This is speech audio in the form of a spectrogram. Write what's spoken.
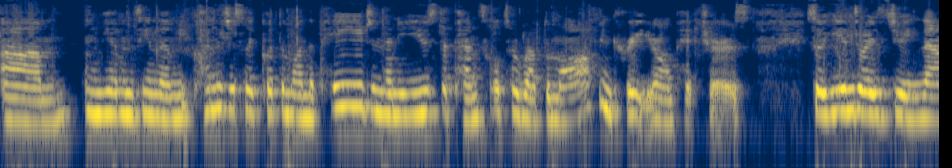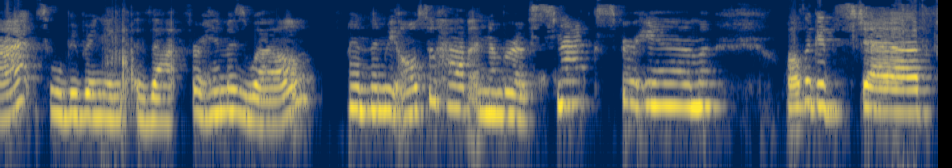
Um, and if you haven't seen them, you kind of just like put them on the page and then you use the pencil to rub them off and create your own pictures. So he enjoys doing that. So we'll be bringing that for him as well. And then we also have a number of snacks for him, all the good stuff,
